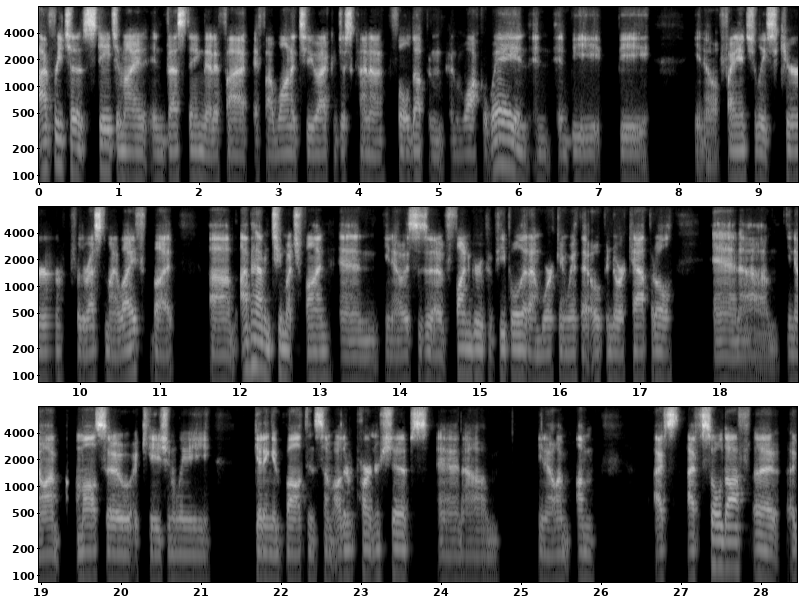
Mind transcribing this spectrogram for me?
I've reached a stage in my investing that if I if I wanted to I could just kind of fold up and, and walk away and, and and be be you know financially secure for the rest of my life but um, i'm having too much fun. And you know this is a fun group of people that i'm working with at open door capital. And um, you know I'm, I'm also occasionally getting involved in some other partnerships. And um, you know i'm, I'm I've, I've sold off a, a,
